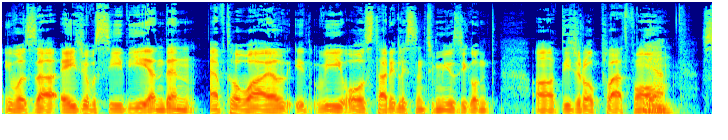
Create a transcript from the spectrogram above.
It was uh, age of CD, and then after a while, it, we all started listening to music on uh, digital platform. Yeah.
